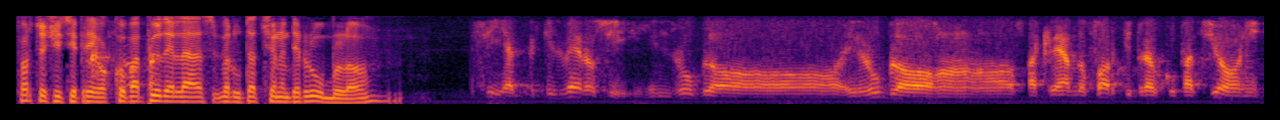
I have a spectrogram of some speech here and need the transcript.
Forse ci si preoccupa più della valutazione del rublo? Sì, perché il vero sì, il rublo, il rublo sta creando forti preoccupazioni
